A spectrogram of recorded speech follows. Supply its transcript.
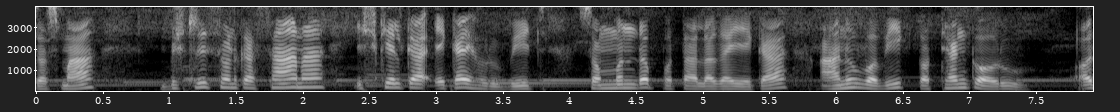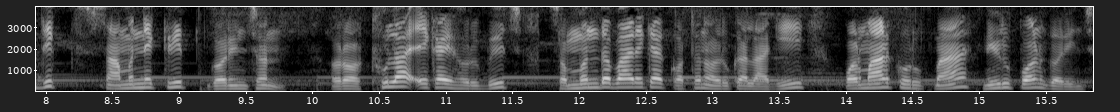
जसमा विश्लेषणका साना स्केलका एकाइहरूबीच सम्बन्ध पत्ता लगाइएका आनुभविक तथ्याङ्कहरू अधिक सामान्यकृत गरिन्छन् र ठुला एकाइहरूबीच सम्बन्धबारेका कथनहरूका लागि प्रमाणको रूपमा निरूपण गरिन्छ।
